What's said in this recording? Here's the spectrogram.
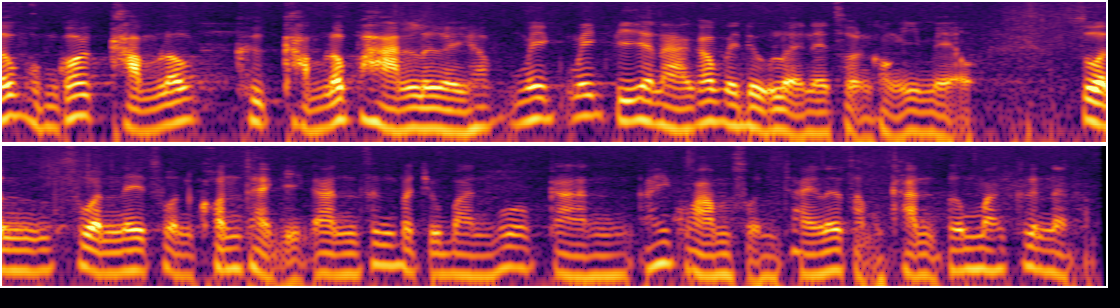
แล้วผมก็ขำแล้วคือขำแล้วผ่านเลยครับ ไม่ไม่พิจารณาเข้าไปดูเลยในส่วนของอีเมล ส่วนส่วนในส่วน Contact อีกอัน ซึ่งปัจจุบันผู้ประกอบการให้ความสนใจและสำคัญเพิ่มมากขึ้นนะครับ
